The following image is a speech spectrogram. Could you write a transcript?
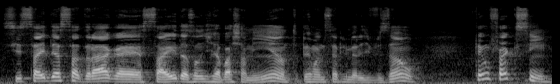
Se sair dessa draga é sair da zona de rebaixamento, permanecer na primeira divisão, tenho fé que sim.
